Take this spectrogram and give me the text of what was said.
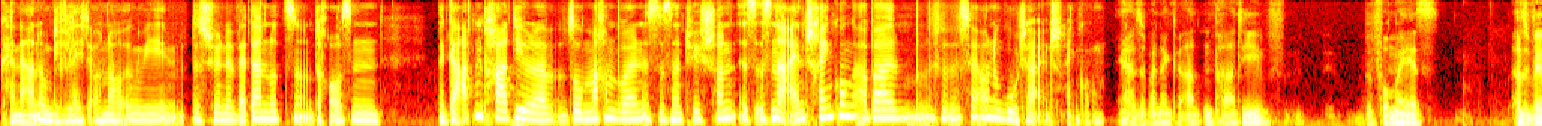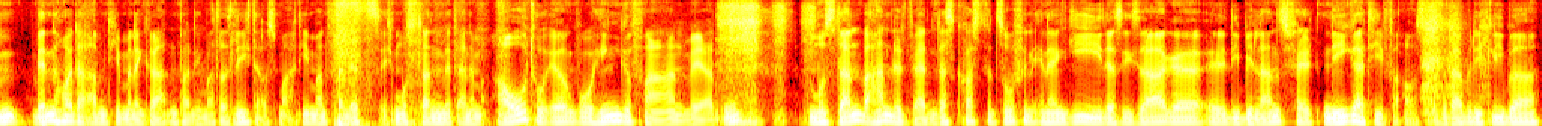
keine Ahnung, die vielleicht auch noch irgendwie das schöne Wetter nutzen und draußen eine Gartenparty oder so machen wollen, ist es natürlich schon, es ist eine Einschränkung, aber es ist ja auch eine gute Einschränkung. Ja, also bei einer Gartenparty, bevor man jetzt also wenn, wenn heute Abend jemand eine Gartenparty macht, das Licht ausmacht, jemand verletzt, ich muss dann mit einem Auto irgendwo hingefahren werden, muss dann behandelt werden, das kostet so viel Energie, dass ich sage, äh, die Bilanz fällt negativ aus. Also da würde ich lieber.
